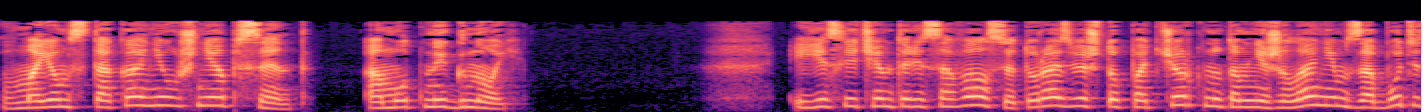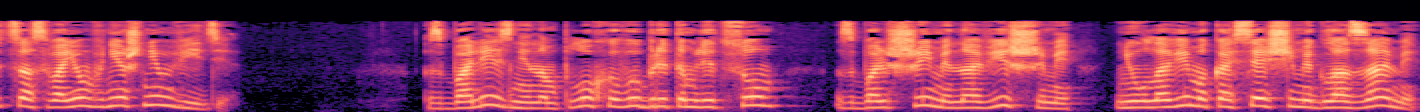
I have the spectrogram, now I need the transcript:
В моем стакане уж не абсент, а мутный гной и если чем-то рисовался, то разве что подчеркнутым нежеланием заботиться о своем внешнем виде. С болезненным, плохо выбритым лицом, с большими, нависшими, неуловимо косящими глазами,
